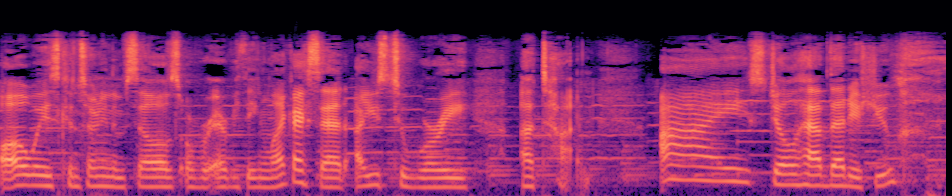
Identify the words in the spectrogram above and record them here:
always concerning themselves over everything. Like I said, I used to worry a ton. I still have that issue.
